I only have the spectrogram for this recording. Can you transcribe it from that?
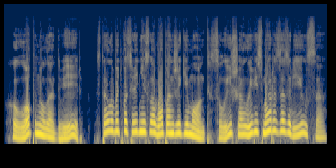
Хлопнула дверь. Стало быть, последние слова пан Жигемонт слышал и весьма разозрился.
